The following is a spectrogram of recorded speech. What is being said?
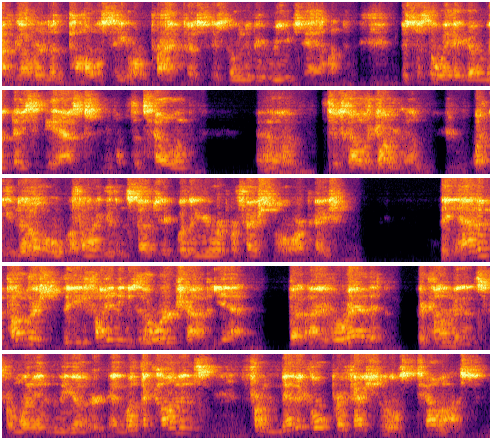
a government policy or practice is going to be re-examined. This is the way the government basically asks people to tell them, uh, to tell the government what you know about a given subject, whether you're a professional or a patient. They haven't published the findings of the workshop yet, but I've read the comments from one end to the other. And what the comments from medical professionals tell us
